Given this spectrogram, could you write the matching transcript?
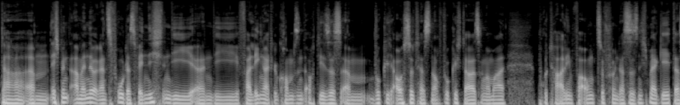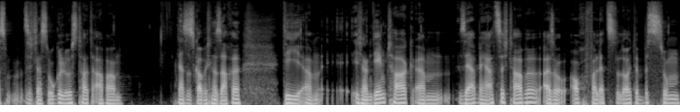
da, ähm, ich bin am Ende ganz froh, dass wir nicht in die, in die Verlegenheit gekommen sind, auch dieses ähm, wirklich auszutesten, auch wirklich da, sagen wir mal, brutal ihm vor Augen zu führen, dass es nicht mehr geht, dass sich das so gelöst hat. Aber das ist, glaube ich, eine Sache, die ähm, ich an dem Tag ähm, sehr beherzigt habe. Also auch verletzte Leute bis zum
